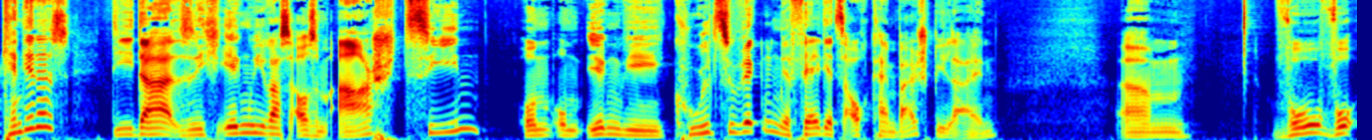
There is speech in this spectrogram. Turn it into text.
Kennt ihr das? Die da sich irgendwie was aus dem Arsch ziehen, um, um irgendwie cool zu wirken. Mir fällt jetzt auch kein Beispiel ein. Ähm, wo, wo,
